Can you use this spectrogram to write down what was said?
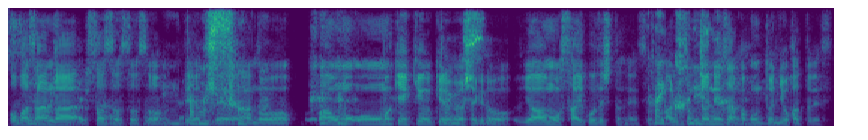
おおばさんがが、そうそうそうそう、うんってやって、あの、まあ、おもおまけ受けるの見ましたけど、いや、もう最高でしたね。そのアリソン・ジャネーさんが本当に良かったです。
